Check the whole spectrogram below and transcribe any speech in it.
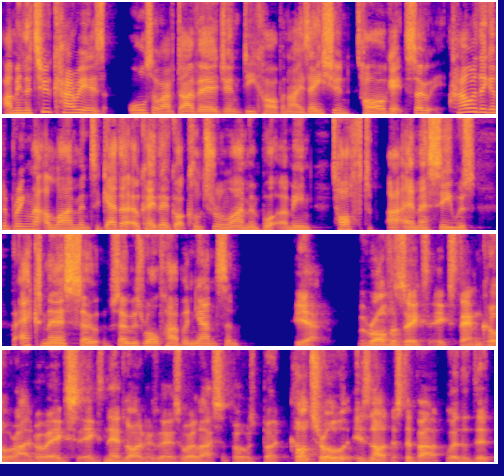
I mean, the two carriers also have divergent decarbonisation targets. So, how are they going to bring that alignment together? Okay, they've got cultural alignment, but I mean, Toft at MSC was ex Maersk, so so was Rolf Habben Jansen. Yeah. Rolf is ex, ex Damco, right, or ex ex as well, I suppose. But cultural is not just about whether the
